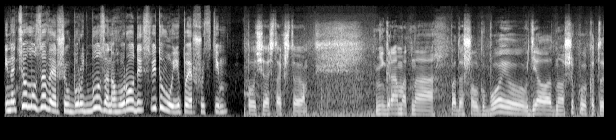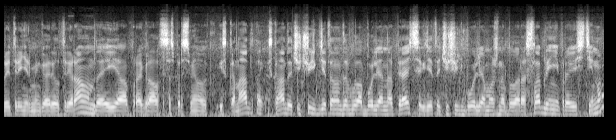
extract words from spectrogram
і на цьому завершив боротьбу за нагороди світової першості. Получилось так, что неграмотно подошел к бою, делал одну ошибку, которую тренер мне говорил три раунда, и я проиграл со спортсменом из Канады. Из Канады. Чуть-чуть где-то надо было более напрячься, где-то чуть-чуть более можно было расслабленнее провести, но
